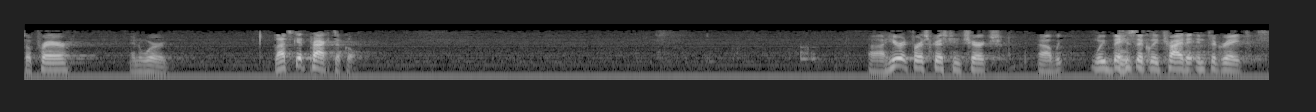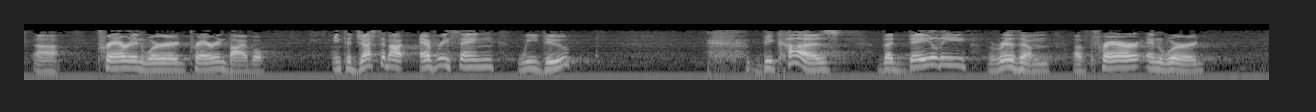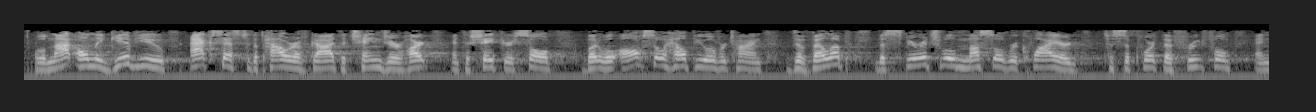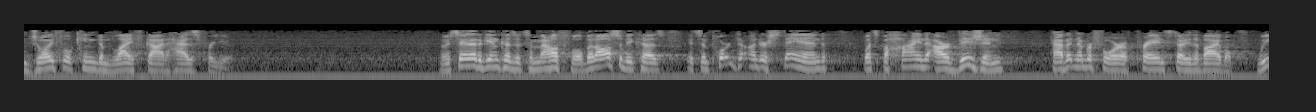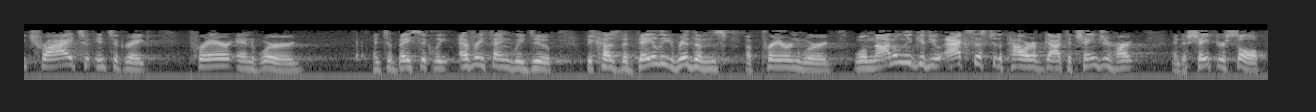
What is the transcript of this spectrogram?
So, prayer and word. Let's get practical. Uh, here at First Christian Church, uh, we, we basically try to integrate uh, prayer and word, prayer and Bible into just about everything we do because the daily rhythm of prayer and word will not only give you access to the power of God to change your heart and to shape your soul, but it will also help you over time develop the spiritual muscle required to support the fruitful and joyful kingdom life God has for you. Let me say that again because it's a mouthful, but also because it's important to understand what's behind our vision, habit number four of pray and study the Bible. We try to integrate prayer and word into basically everything we do because the daily rhythms of prayer and word will not only give you access to the power of God to change your heart and to shape your soul,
